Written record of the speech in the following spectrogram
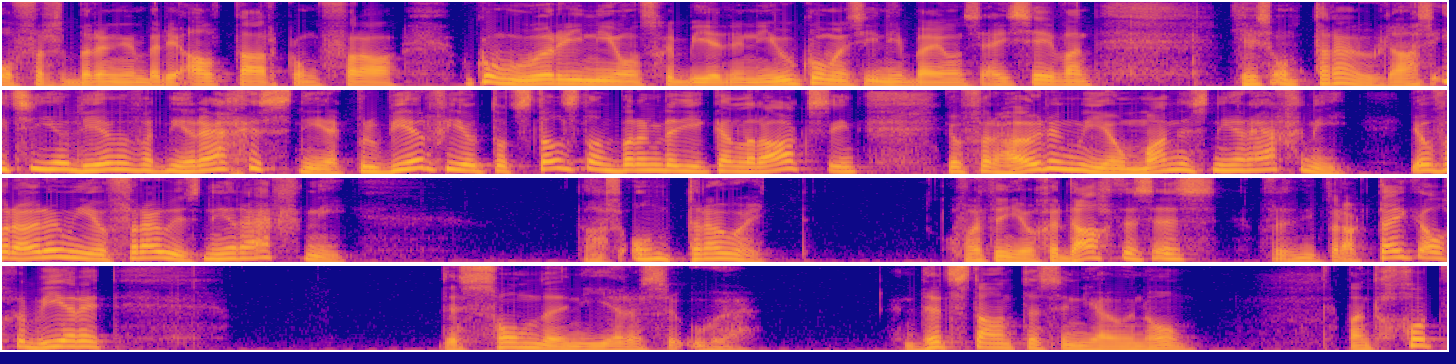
offers bring en by die altaar kom vra. Hoekom hoor jy nie ons gebede nie? Hoekom is jy nie by ons? Hy sê want jy's ontrou. Daar's iets in jou lewe wat nie reg is nie. Ek probeer vir jou tot stilstand bring dat jy kan raak sien jou verhouding met jou man is nie reg nie. Jou verhouding met jou vrou is nie reg nie. Daar's ontrouheid. Of wat in jou gedagtes is, of wat in die praktyk al gebeur het, dis sonde in die Here se oë. En dit staan tussen jou en hom want God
